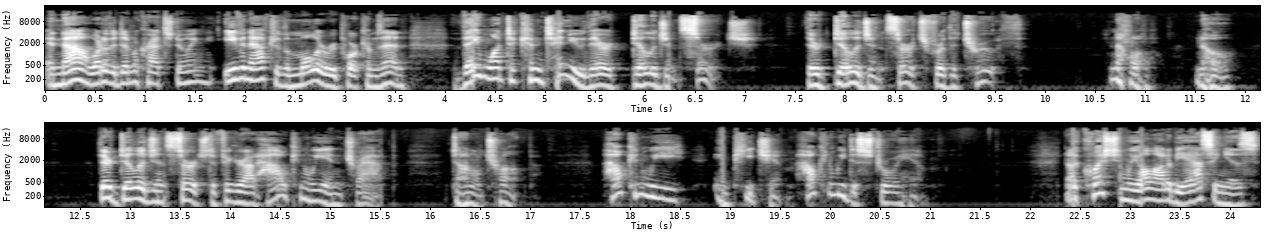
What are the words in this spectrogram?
And now, what are the Democrats doing? Even after the Mueller report comes in, they want to continue their diligent search, their diligent search for the truth. No, no. Their diligent search to figure out how can we entrap Donald Trump? How can we impeach him? How can we destroy him? Now, the question we all ought to be asking is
